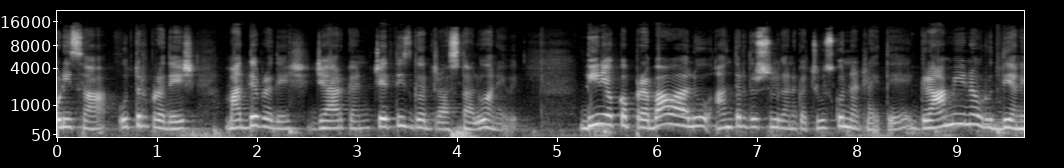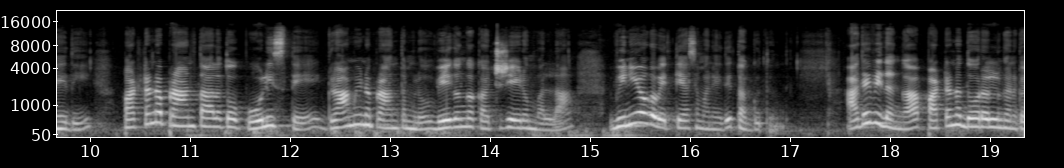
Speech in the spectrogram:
ఒడిశా ఉత్తరప్రదేశ్ మధ్యప్రదేశ్ జార్ఖండ్ ఛత్తీస్గఢ్ రాష్ట్రాలు అనేవి. దీని యొక్క ప్రభావాలు అంతర్దృష్టులు కనుక చూసుకున్నట్లయితే గ్రామీణ వృద్ధి అనేది పట్టణ ప్రాంతాలతో పోలిస్తే గ్రామీణ ప్రాంతంలో వేగంగా ఖర్చు చేయడం వల్ల వినియోగ వ్యత్యాసం అనేది తగ్గుతుంది. అదేవిధంగా పట్టణ ధోరణులు కనుక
